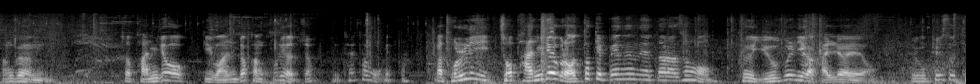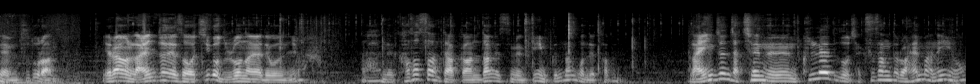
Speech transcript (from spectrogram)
방금 저 반격이 완벽한 cool이었죠. 텔 타고 오겠다. 그러니까 돌리 저 반격을 어떻게 빼느냐에 따라서 그 유불리가 갈려요. 그리고 필수템 two도란. 얘랑 라인전에서 찍어 눌러놔야 되거든요. 아 근데 카서스한테 아까 안 당했으면 게임 끝난 건데 top은. 라인전 자체는 클레드도 잭스 상대로 할만해요.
